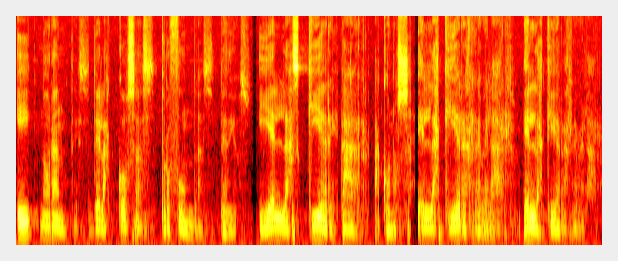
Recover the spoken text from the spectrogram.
ignorantes de las cosas profundas de Dios. Y Él las quiere dar a conocer. Él las quiere revelar. Él las quiere revelar.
